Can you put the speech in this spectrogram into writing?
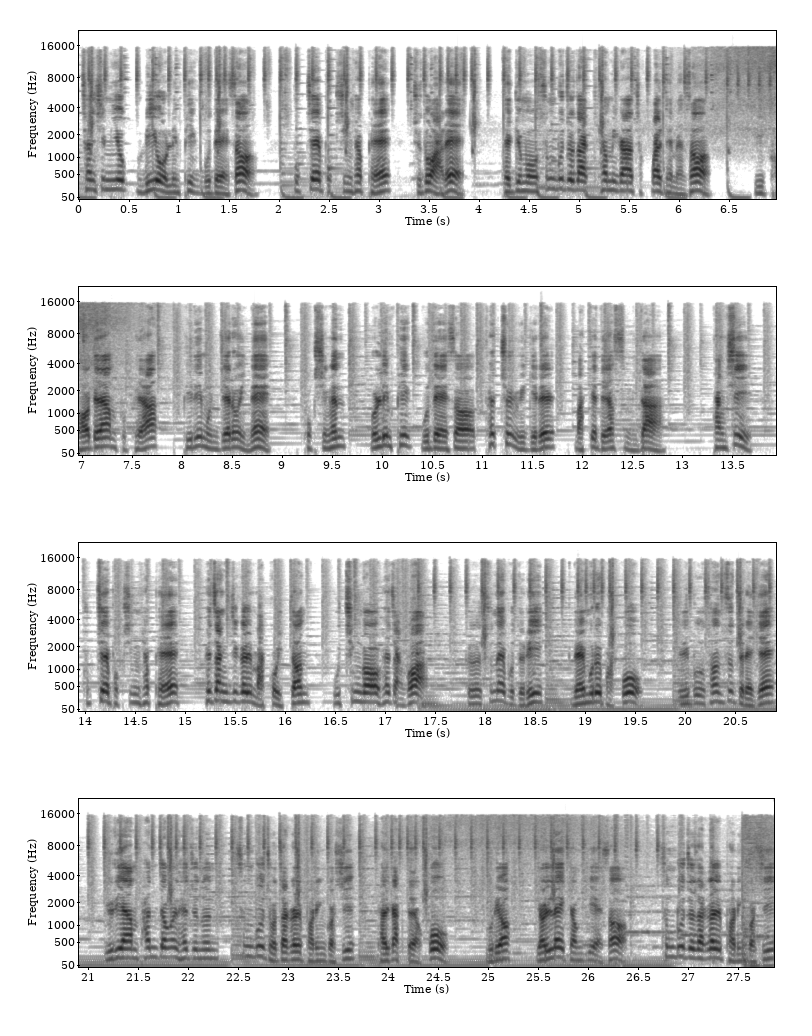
2016 리오 올림픽 무대에서 국제복싱협회의 주도 아래 대규모 승부조작 혐의가 적발되면서 이 거대한 부패와 비리 문제로 인해 복싱은 올림픽 무대에서 퇴출 위기를 맞게 되었습니다. 당시 국제복싱협회의 회장직을 맡고 있던 우칭거 회장과 그 수뇌부들이 뇌물을 받고 일부 선수들에게 유리한 판정을 해주는 승부 조작을 벌인 것이 발각되었고 무려 14경기에서 승부 조작을 벌인 것이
